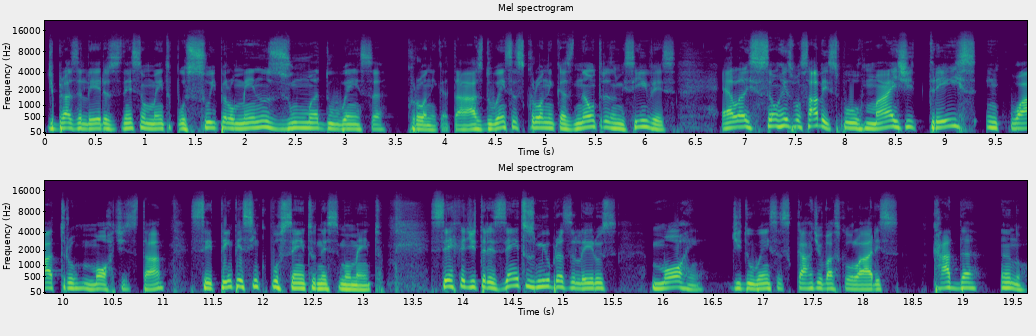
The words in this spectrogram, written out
de brasileiros nesse momento possuem pelo menos uma doença crônica, tá? As doenças crônicas não transmissíveis elas são responsáveis por mais de 3 em 4 mortes, tá? 75% nesse momento. Cerca de 300 mil brasileiros morrem de doenças cardiovasculares cada ano.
